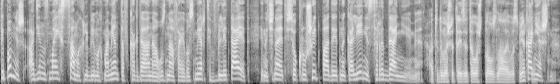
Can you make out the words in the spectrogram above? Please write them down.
ты помнишь, один из моих самых любимых моментов, когда она, узнав о его смерти, влетает и начинает все крушить, падает на колени с рыданиями. А ты думаешь, это из-за того, что она узнала о его смерти? Конечно.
